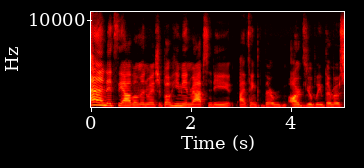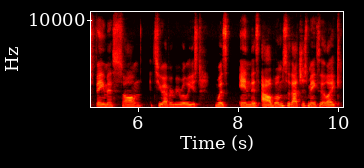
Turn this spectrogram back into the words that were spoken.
and it's the album in which bohemian rhapsody i think their arguably their most famous song to ever be released was in this album. So that just makes it like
